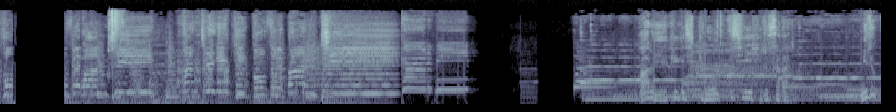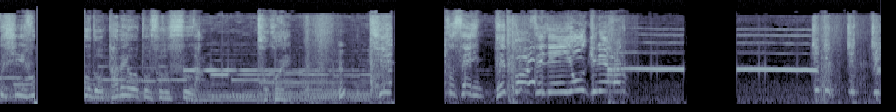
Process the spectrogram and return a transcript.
コンパンチパンチ元気コンソメパンチある雪景色の美しい昼下がり。ミルクシーフードを食べようとするスーダン。そこへ。チーズ繊維ペッパーついでに容器にある。チュチュチュチュ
